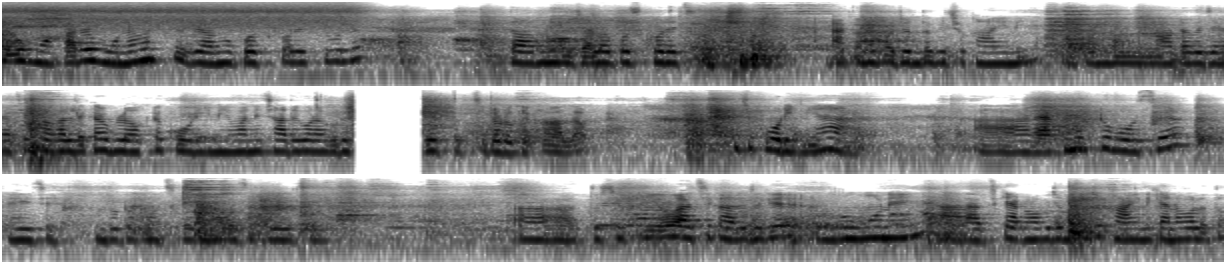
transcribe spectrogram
কেউ মকারও মনে হচ্ছে যে আমি উপোস করেছি বলে। তো আমি নির্জলা উপোস করেছি। এখনও পর্যন্ত কিছু খাইনি। এখন নটা বেজে গেছে। সকাল থেকে আর ব্লগটা করিনি। মানে ছাদে ঘোরাঘুরি করছি টোটোকে খাওয়ালাম। কিছু করিনি হ্যাঁ। আর এখন একটু বসে এই যে দুটো মুচকে বসে আহ, তো শুকিয়েও আছে কারও থেকে, ঘুমও নেই, আর আজকে এখনও পর্যন্ত কিছু খাইনি, কেন বলো তো?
